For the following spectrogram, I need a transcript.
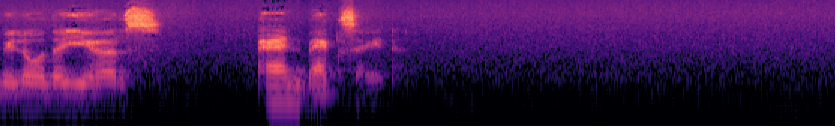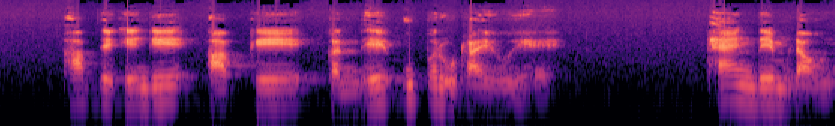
below the ears, and backside. आप देखेंगे आपके कंधे ऊपर उठाए हुए हैं। हैंग देम डाउन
